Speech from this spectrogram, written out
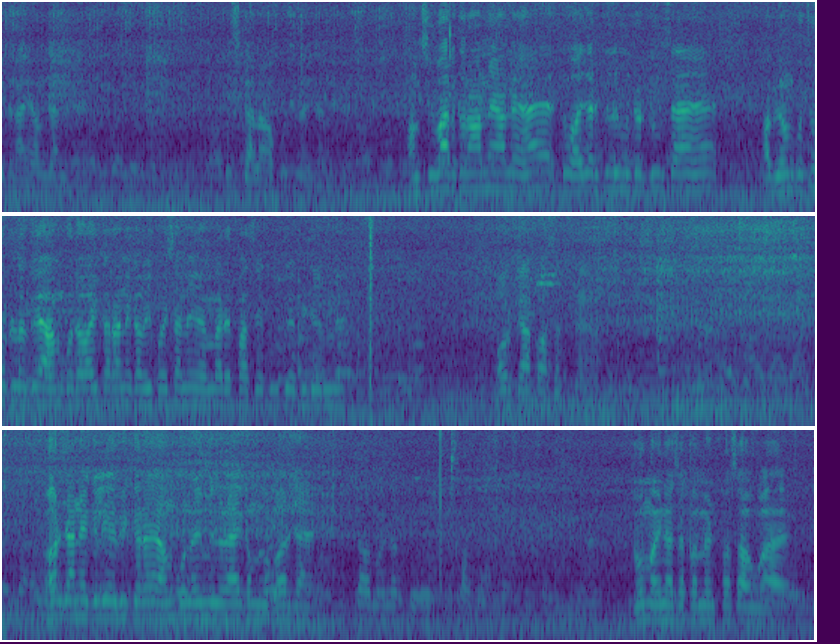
इतना ही हम जानते हैं। इसके अलावा कुछ नहीं जानते हम सिवार कराने वाले हैं 2000 किलोमीटर दूर से आए हैं। अभी हमको चोट लग गया हमको दवाई कराने का भी पैसा नहीं है हमारे पास एक रुपये भी जेब में। और क्या कह सकते हैं? घर जाने के लिए भी किराया हमको नहीं मिल रहा है कि हम लोग घर जाएँ। दो महीना से पेमेंट फंसा हुआ है।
